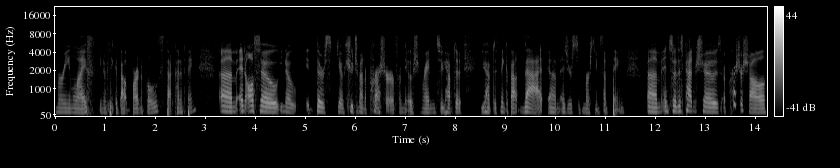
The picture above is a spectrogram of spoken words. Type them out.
marine life, you know, think about barnacles, that kind of thing. Um, and also, you know, it, there's you know huge amount of pressure from the ocean, right? And so you have to you have to think about that um, as you're submersing something. Um, and so this patent shows a pressure shell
